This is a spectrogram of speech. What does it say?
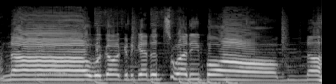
No, we're not gonna get a 20 bomb. No.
